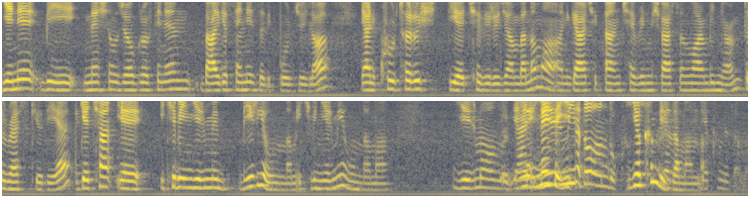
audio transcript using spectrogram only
yeni bir National Geography'nin belgeselini izledik Burcu'yla. Yani kurtarış diye çevireceğim ben ama hani gerçekten çevrilmiş versiyonu var mı bilmiyorum. The Rescue diye. Geçen e, 2021 yılında mı? 2020 yılında mı? 20 olmadı. Ne- Yani neyse, 20 y- ya da 19. yakın bir Evet, zamanda. Yakın bir zamanda.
